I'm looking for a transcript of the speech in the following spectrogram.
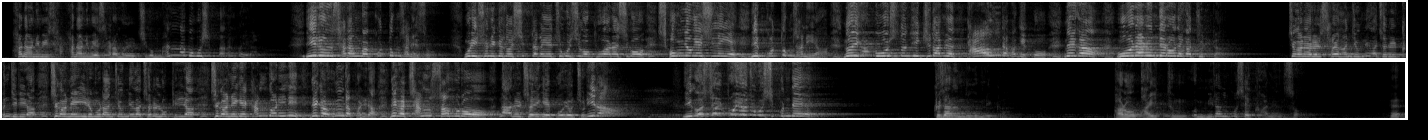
하나님이 사- 하나님의 사람을 지금 만나보고 싶다는 거야. 이런 사랑과 꽃동산에서 우리 주님께서 십자가에 죽으시고 부활하시고 성령의 시대에 이 꽃동산이야. 너희가 무엇이든지 기도하면 다 응답하겠고 내가 원하는 대로 내가 주리라. 저가 나를 사랑한즉 내가 저를 건지리라. 저가 내 이름을 한즉 내가 저를 높이리라. 저가 내게 강거리니 내가 응답하리라. 내가 장수함으로 나를 저에게 보여주리라. 이것을 보여주고 싶은데 그 자는 누굽니까? 바로 바이틈 은밀한 곳에 거하면서 예?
